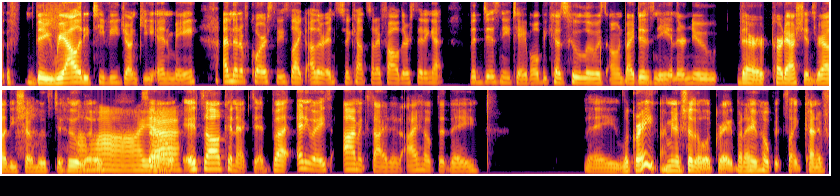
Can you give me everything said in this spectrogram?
the reality TV junkie in me. And then of course these like other Insta accounts that I follow, they're sitting at the Disney table because Hulu is owned by Disney and their new their Kardashians reality show moved to Hulu. Ah, So yeah. it's all connected. But anyways, I'm excited. I hope that they they look great. I mean, I'm sure they'll look great, but I hope it's like kind of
